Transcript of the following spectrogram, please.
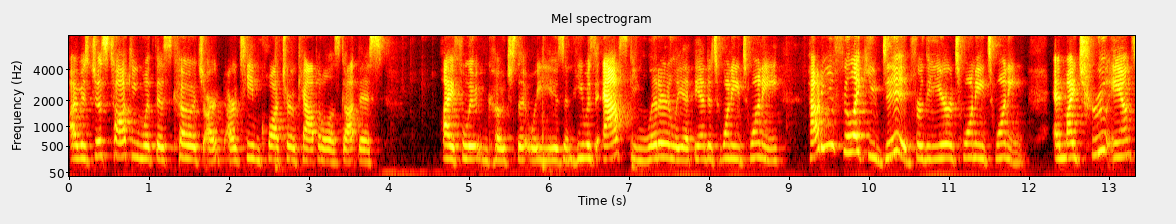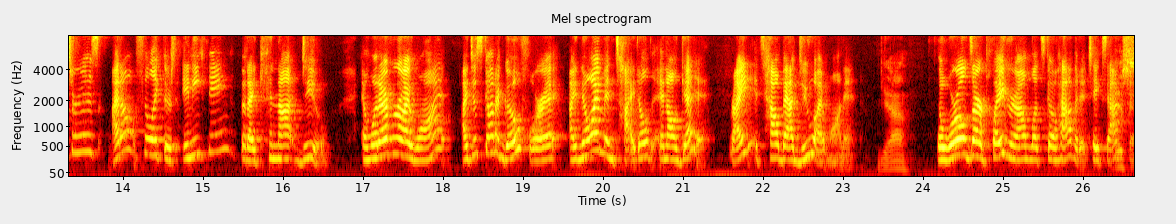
I was just talking with this coach. Our, our team, Quattro Capital, has got this highfalutin coach that we use. And he was asking literally at the end of 2020, how do you feel like you did for the year 2020? And my true answer is I don't feel like there's anything that I cannot do. And whatever I want, I just got to go for it. I know I'm entitled and I'll get it, right? It's how bad do I want it? Yeah. The world's our playground. Let's go have it. It takes action.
